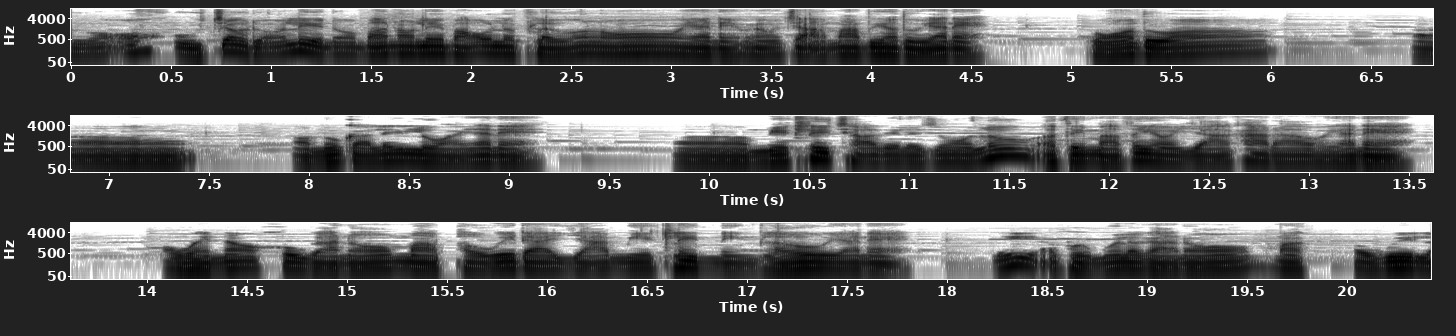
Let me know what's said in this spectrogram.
တော့အော်ဟူကြောက်တော့လေနော်ဘာနော်လဲဘာအော်လဖလောလောရနေမအောင်ကြာအမပြတော့ရနေဘောတော့အာအနုကလေးလွန်ရနေအာမေကလေးချားတယ်လေကျွန်တော်လို့အသိမှသိအောင်ရာခတာဟောရနေအဝယ်နောက်ခုကနော်မဖဝေးတာယာမီကလစ်နေဘလို့ရနေလေအဖွမွေးလကနော်မဖ ဝေးလ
